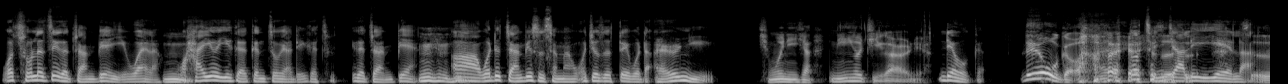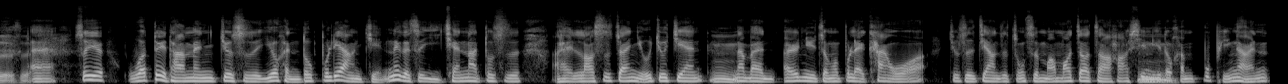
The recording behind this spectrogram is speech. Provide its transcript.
我除了这个转变以外了，嗯我还有一个更重要的一个一个转变、啊，我的转变是什么？我就是对我的儿女请问您一下，您有几个儿女啊？六个六个哎，都成家立业了，是是是，哎，所以我对他们就是有很多不谅解。那个是以前那都是哎，老是钻牛角尖。嗯那么儿女怎么不来看我？就是这样子，总是毛毛躁躁哈，心里都嗯很不平衡。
